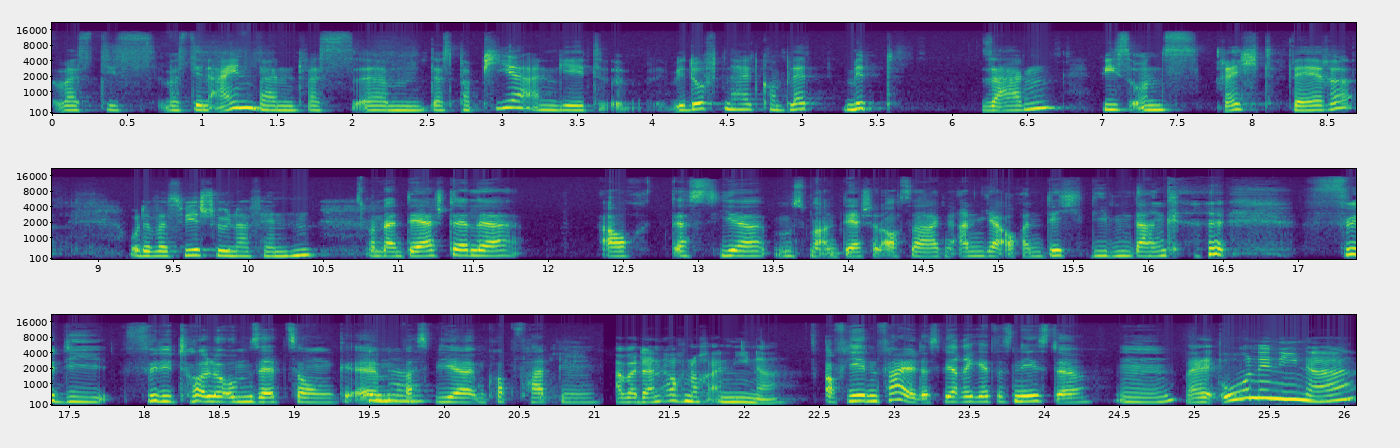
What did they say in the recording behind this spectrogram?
was, dies, was den Einband, was ähm, das Papier angeht, wir durften halt komplett mit sagen, wie es uns recht wäre oder was wir schöner fänden. Und an der Stelle auch das hier, muss man an der Stelle auch sagen, Anja, auch an dich, lieben Dank für die, für die tolle Umsetzung, ähm, genau. was wir im Kopf hatten. Aber dann auch noch an Nina. Auf jeden Fall, das wäre jetzt das nächste. Mhm. Weil ohne Nina,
